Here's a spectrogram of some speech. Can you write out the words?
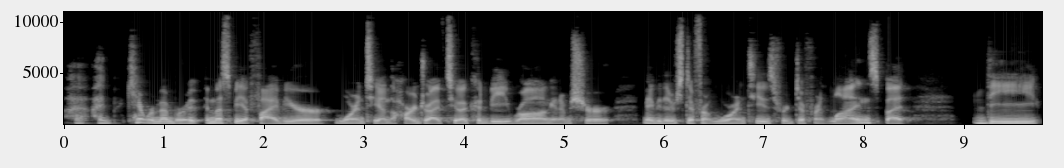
I, I can't remember, it, it must be a five year warranty on the hard drive too. I could be wrong, and I'm sure maybe there's different warranties for different lines. But the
